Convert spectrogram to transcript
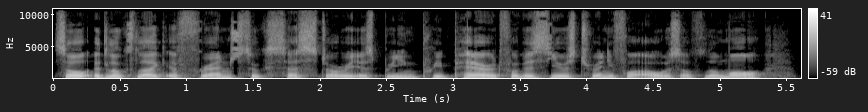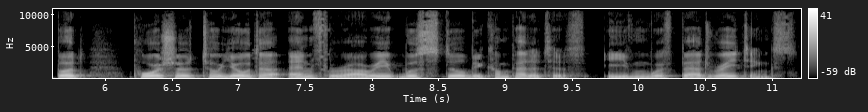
So it looks like a French success story is being prepared for this year's 24 Hours of Le Mans, but Porsche, Toyota and Ferrari will still be competitive, even with bad ratings.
